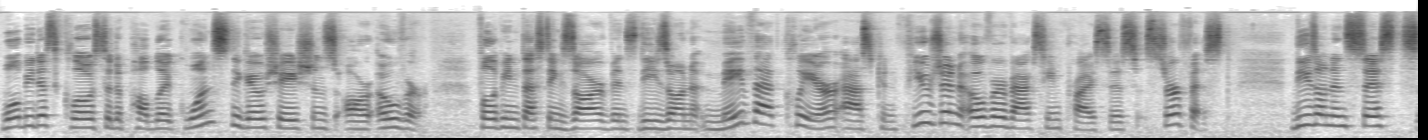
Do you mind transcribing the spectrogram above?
will be disclosed to the public once negotiations are over. Philippine testing czar Vince Dizon made that clear as confusion over vaccine prices surfaced. Dizon insists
